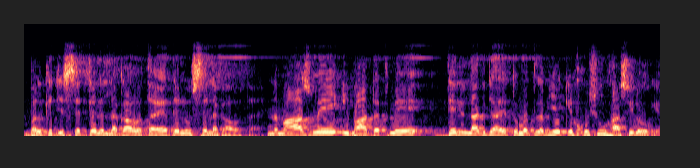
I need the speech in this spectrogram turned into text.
بلکہ جس سے دل لگا ہوتا ہے، دل اس سے لگا ہوتا ہے۔ نماز میں، عبادت میں دل لگ جائے تو مطلب یہ کہ خوشو حاصل ہو گیا۔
